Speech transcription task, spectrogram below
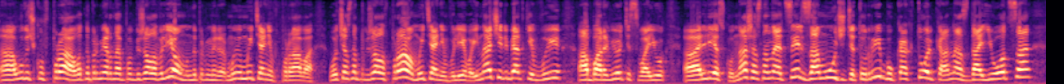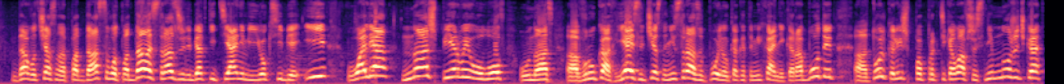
а, удочку вправо. Вот, например, она побежала влево, например, мы, мы тянем вправо. Вот сейчас она побежала вправо, мы тянем влево. Иначе, ребятки, вы оборвете свою а, леску. Наша основная цель замучить эту рыбу, как только она сдается. Да, вот сейчас она поддастся. Вот поддалась, сразу же, ребятки, тянем ее к себе. И вуаля, наш первый улов у нас а, в руках. Я, если честно, не сразу понял, как эта механика работает. А, только лишь попрактиковавшись немножечко,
